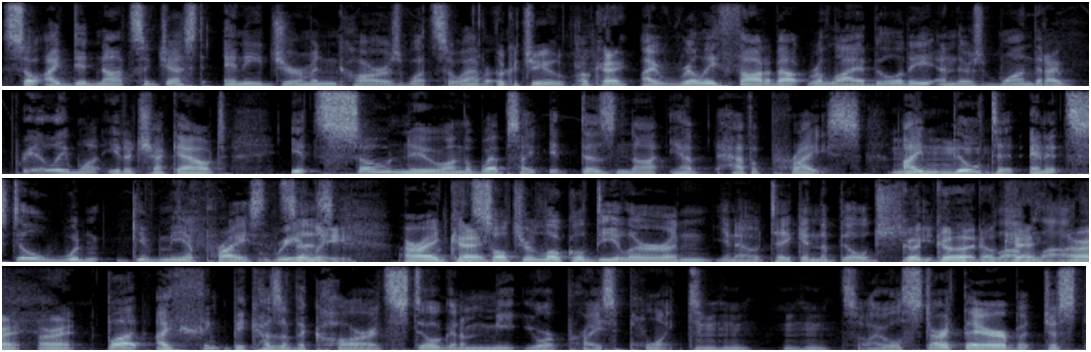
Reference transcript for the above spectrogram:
so I did not suggest any German cars whatsoever. Look at you. Okay. I really thought about reliability, and there's one that I really want you to check out. It's so new on the website, it does not have, have a price. I built it, and it still wouldn't give me a price. It says, Really? All right, Okay. consult your local dealer and, you know, take in the build sheet. Good, good. blah, okay. blah. All right. All right. But I think because of the car, it's still going to meet your price point. Mm-hmm, So I will start there, but just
